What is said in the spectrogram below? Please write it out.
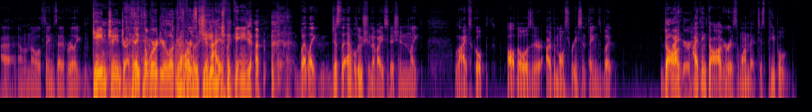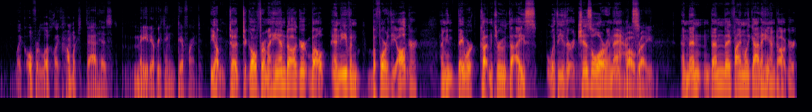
I don't know things that have really game changer. I think the word you're looking for is game the game. Yeah. But like just the evolution of ice fishing, like live scope, all those are, are the most recent things. But The auger. I, think the auger is one that just people like overlook, like how much that has made everything different. Yep. To to go from a hand auger, well, and even before the auger, I mean, they were cutting through the ice with either a chisel or an axe. Well, right. And then then they finally got a hand auger.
